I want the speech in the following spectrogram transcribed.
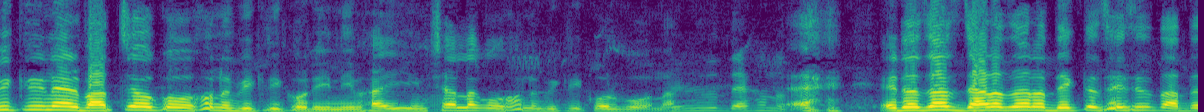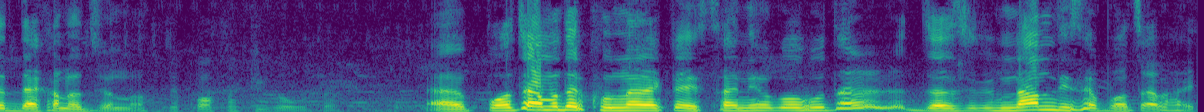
বিক্রি নেয় বাচ্চাও কখনো বিক্রি করিনি। ভাই ইনশাল্লাহ কখনো বিক্রি করব না। এটা জাস্ট যারা যারা দেখতে চাইছে তাদের দেখানোর জন্য। পচা আমাদের খুলনার একটা স্থানীয় কবুতর নাম দিছে পচা ভাই।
